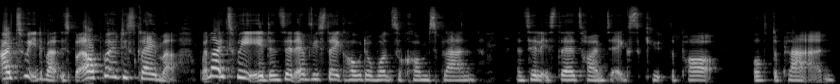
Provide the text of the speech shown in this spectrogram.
I tweeted about this, but I'll put a disclaimer. When I tweeted and said every stakeholder wants a comms plan until it's their time to execute the part of the plan,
